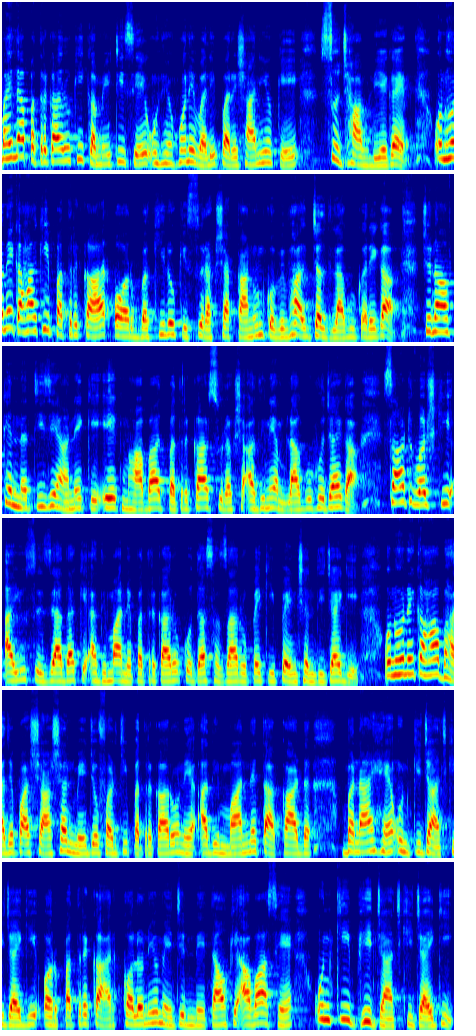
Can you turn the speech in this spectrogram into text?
महिला पत्रकारों की कमेटी से उन्हें होने वाली परेशानियों के सुझाव लिए गए। उन्होंने कहा कि पत्रकार और वकीलों की सुरक्षा कानून को विभाग जल्द लागू करेगा। चुनाव के नतीजे आने के एक माह बाद पत्रकार सुरक्षा अधिनियम लागू हो जाएगा। साठ वर्ष की आयु से ज़्यादा के अधिमान्य पत्रकारों को दस हज़ार की पेंशन दी जाएगी। उन्होंने कहा, भाजपा शासन में जो फर्जी पत्रकारों ने अधिमान्यता कार्ड बनाए हैं, उनकी जाँच की जाएगी और पत्रकार कॉलोनियों में जिन नेताओं के आवास हैं, उनकी भी जाँच की जाएगी।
